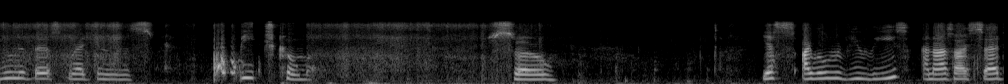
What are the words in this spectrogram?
Universe Legends Beachcomber. So, yes, I will review these. And as I said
